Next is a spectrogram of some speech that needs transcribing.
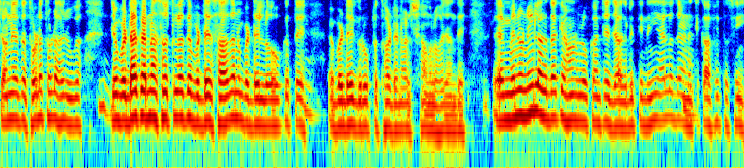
ਚਾਹੁੰਦੇ ਹੋ ਤਾਂ ਥੋੜਾ ਥੋੜਾ ਹੋ ਜਾਊਗਾ। ਜੇ ਵੱਡਾ ਕਰਨਾ ਸੋਚ ਲਓ ਤੇ ਵੱਡੇ ਸਾਧਨ ਵੱਡੇ ਲੋਕ ਤੇ ਵੱਡੇ ਗਰੁੱਪ ਤੁਹਾਡੇ ਨਾਲ ਸ਼ਾਮਲ ਹੋ ਜਾਂਦੇ। ਮੈਨੂੰ ਨਹੀਂ ਲੱਗਦਾ ਕਿ ਹੁਣ ਲੋਕਾਂ 'ਚ ਜਾਗਰਤੀ ਨਹੀਂ ਹੈ। ਲੁਧਿਆਣੇ 'ਚ ਕਾਫੀ ਤੁਸੀਂ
